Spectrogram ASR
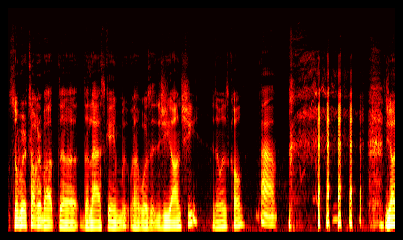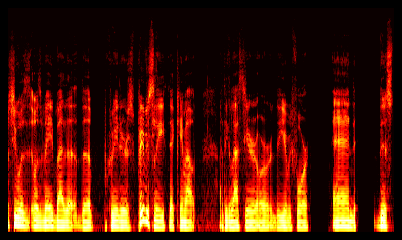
So we're talking about the the last game. Uh, was it Jiangshi? Is that what it's called? Um, Jiangshi was was made by the the creators previously that came out, I think last year or the year before, and this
